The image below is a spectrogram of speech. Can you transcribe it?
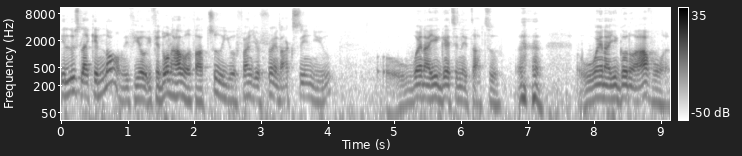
it looks like a norm. If you, if you don't have a tattoo, you'll find your friend asking you, when are you getting a tattoo? when are you going to have one?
